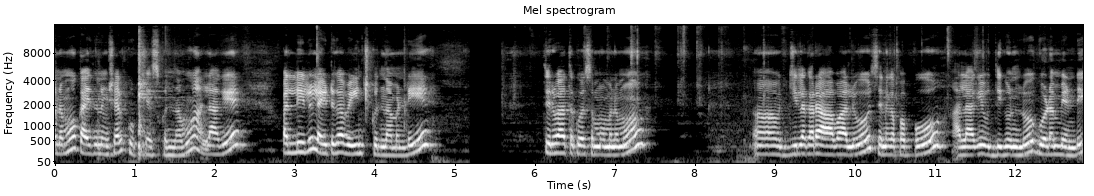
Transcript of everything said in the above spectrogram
మనము ఒక ఐదు నిమిషాలు కుక్ చేసుకుందాము. అలాగే పల్లీలు లైట్గా వేయించుకుందామండి. తరువాత కోసము మనము జీలకర్ర ఆవాలు శనగపప్పు అలాగే ఉద్దిగుండ్లు గోడంబి అండి.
